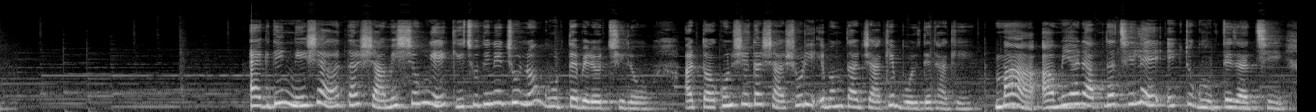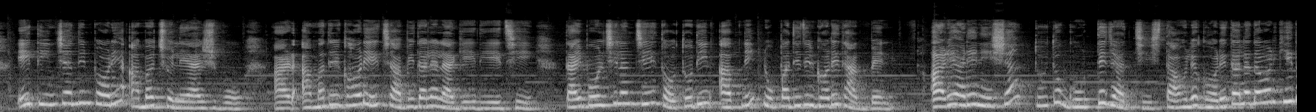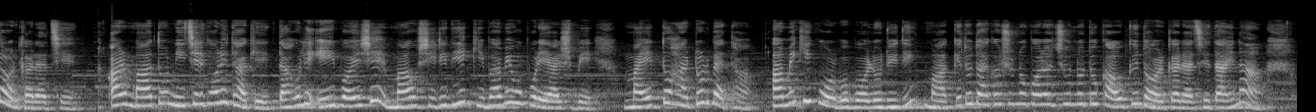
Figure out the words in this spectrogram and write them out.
একদিন নিশা তার স্বামীর সঙ্গে কিছুদিনের জন্য ঘুরতে বেরোচ্ছিল, আর তখন সে তার শাশুড়ি এবং তার যাকে বলতে থাকে, মা, আমি আর আপনার ছেলে একটু ঘুরতে যাচ্ছি। এই তিন চার দিন পরে আবার চলে আসব। আর আমাদের ঘরে চাবি তালা লাগিয়ে দিয়েছি। তাই বলছিলাম যে ততদিন আপনি রূপা দিদির ঘরে থাকবেন। আরে আরে নিশা, তুই তো ঘুরতে যাচ্ছিস, তাহলে ঘরে তালা দেওয়ার কি দরকার আছে? আর মা তো নিচের ঘরে থাকে, তাহলে এই বয়সে মাও সিঁড়ি দিয়ে কীভাবে উপরে আসবে? মায়ের তো হাঁটুর ব্যথা। আমি কি করব বলো দিদি? মাকে তো দেখাশুনো করার জন্য তো কাউকে দরকার আছে, তাই না?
